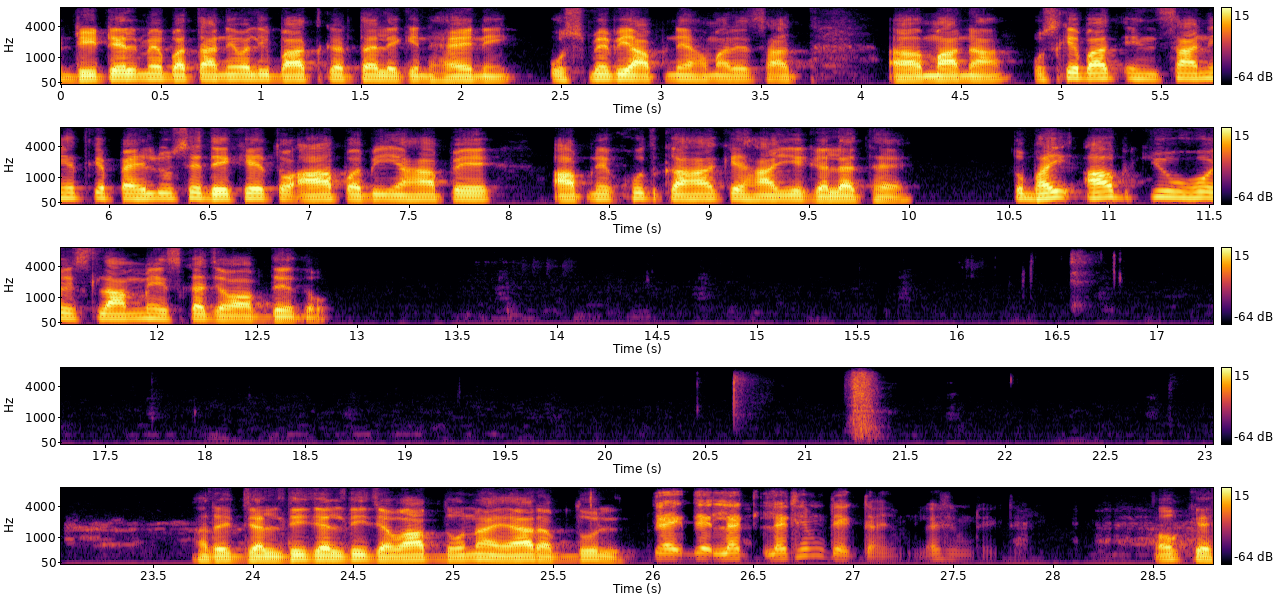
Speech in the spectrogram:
डिटेल में बताने वाली बात करता है लेकिन है नहीं। उसमें भी आपने हमारे साथ आ, माना। उसके बाद इंसानियत के पहलू से देखे तो आप अभी यहाँ पे आपने खुद कहा कि हाँ ये गलत है। तो भाई आप क्यों हो इस्लाम में? इसका जवाब दे दो। अरे जल्दी जल्दी जवाब दो ना यार Abdul. Let let him take time let him take time okay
